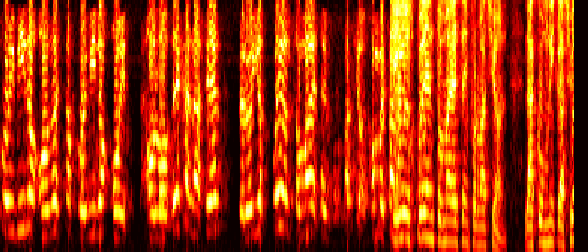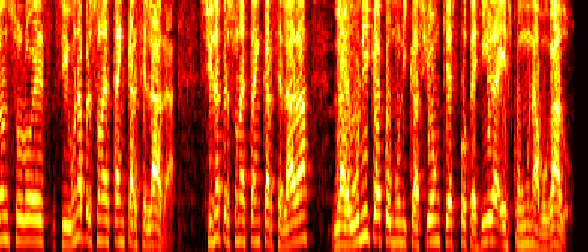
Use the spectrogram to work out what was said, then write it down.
Entonces, ¿está prohibido o no está prohibido o, o los dejan hacer, pero ellos pueden tomar esa información? ¿Cómo está Ellos pueden tomar esa información. La comunicación solo es si una persona está encarcelada. Si una persona está encarcelada, la única comunicación que es protegida es con un abogado.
